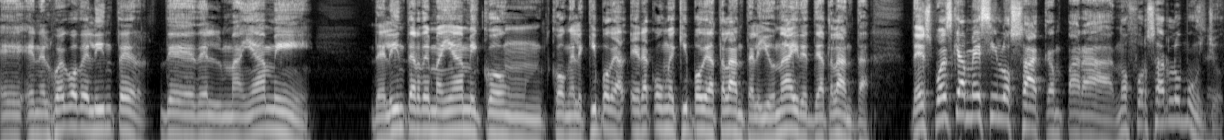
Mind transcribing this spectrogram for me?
eh, en el juego del Inter, de, del Miami, del Inter de Miami con, con el equipo de, era con un equipo de Atlanta, el United de Atlanta. Después que a Messi lo sacan para no forzarlo mucho,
